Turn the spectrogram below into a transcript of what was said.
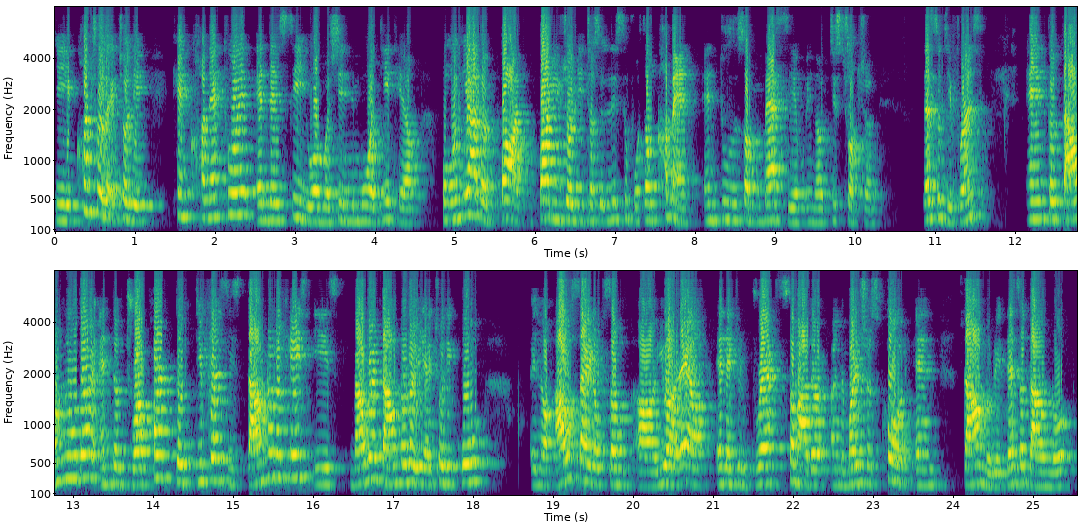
the controller actually can connect to it and then see your machine in more detail. But on the other bot, bot usually just listen for some command and do some massive you know destruction. That's the difference. And the downloader and the dropper, the difference is downloader case is malware downloader it actually go you know, outside of some uh, URL and actually grab some other uh, malicious code and download it. That's a download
